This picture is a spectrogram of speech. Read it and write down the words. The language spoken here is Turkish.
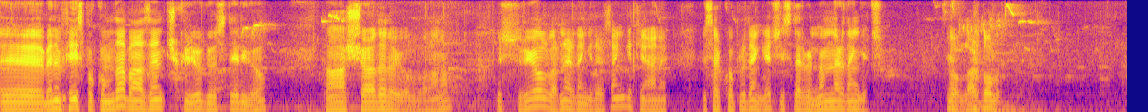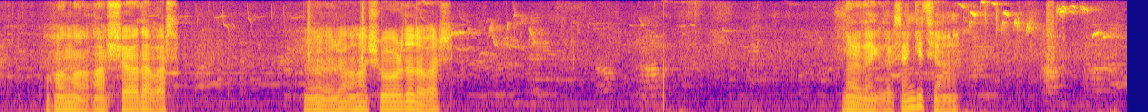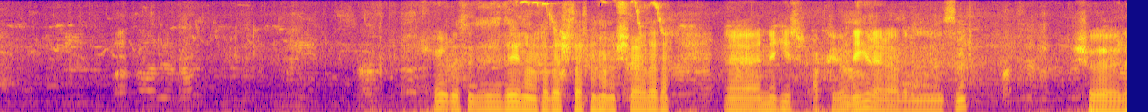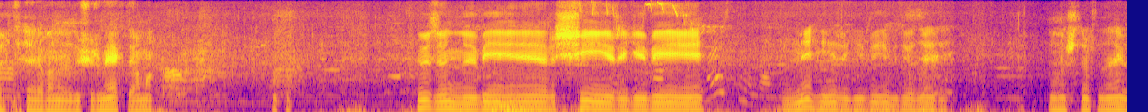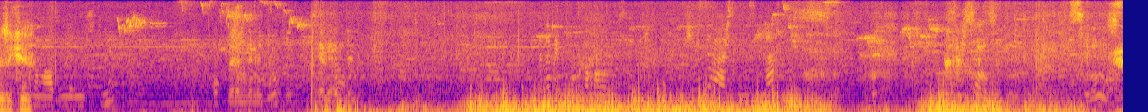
Ee, benim Facebook'umda bazen çıkıyor gösteriyor. Daha aşağıda da yol var anam. Bir sürü yol var. Nereden gidersen git yani. İster köprüden geç ister bilmem nereden geç. Yollar dolu. Allah aşağıda var. Aha şu orada da var. Nereden gidersen git yani. Şöyle siz izleyin arkadaşlar. Aşağıda da eee, nehir akıyor. Nehir herhalde bunun ismi. Şöyle telefonu da düşürmeyek de ama. Hüzünlü bir şiir gibi Nehir gibi bir diyor neydi? Aha şu tarafta da ne gözüküyor?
